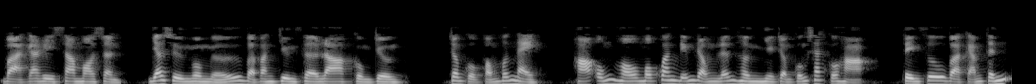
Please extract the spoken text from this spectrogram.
và Gary Samuelson, giáo sư ngôn ngữ và văn chương sơ lo cùng trường. Trong cuộc phỏng vấn này, họ ủng hộ một quan điểm rộng lớn hơn như trong cuốn sách của họ. Tiền xu và cảm tính,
